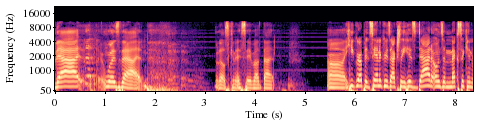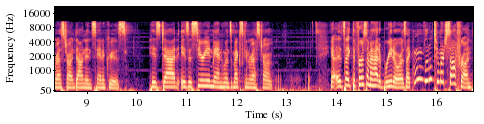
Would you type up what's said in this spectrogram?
that was that. What else can I say about that? Uh, he grew up in Santa Cruz. Actually, his dad owns a Mexican restaurant down in Santa Cruz. His dad is a Syrian man who owns a Mexican restaurant. Yeah, it's like the first time I had a burrito, I was like, mm, a little too much saffron,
